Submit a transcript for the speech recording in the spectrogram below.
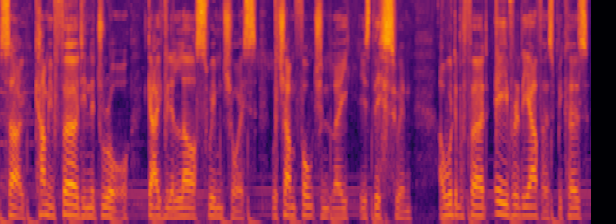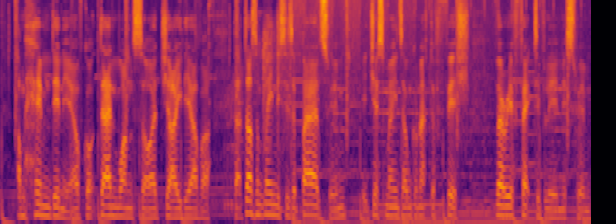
So coming third in the draw gave me the last swim choice, which unfortunately is this swim. I would have preferred either of the others because I'm hemmed in here. I've got Dan one side, Jay the other. That doesn't mean this is a bad swim. It just means I'm gonna have to fish very effectively in this swim.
